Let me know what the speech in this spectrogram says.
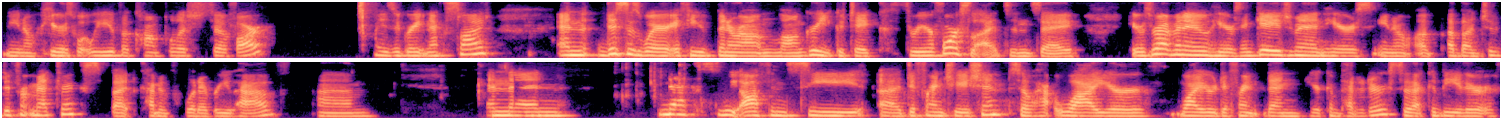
you know, here's what we've accomplished so far. Is a great next slide. And this is where, if you've been around longer, you could take three or four slides and say, here's revenue, here's engagement, here's you know a, a bunch of different metrics, but kind of whatever you have. Um, and then next, we often see uh, differentiation. So how, why you're why you're different than your competitors. So that could be either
